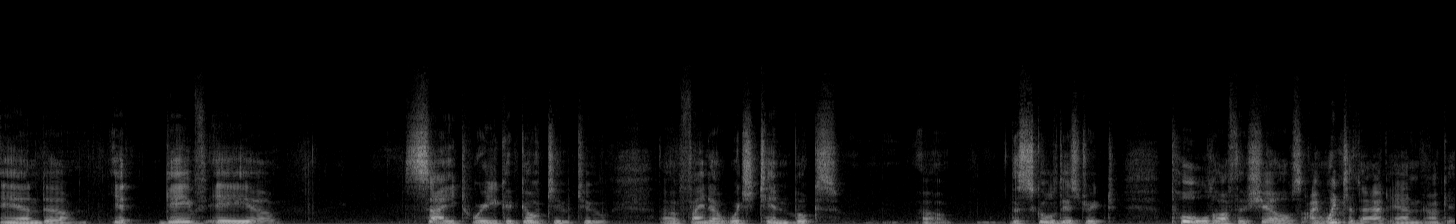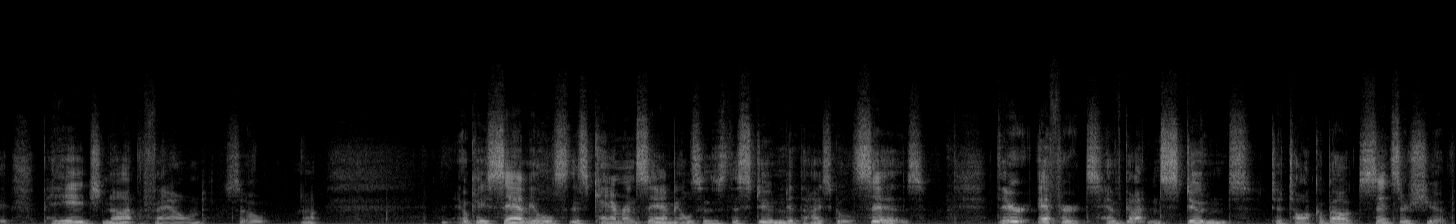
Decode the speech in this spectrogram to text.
And um, it gave a uh, site where you could go to to uh, find out which 10 books uh, the school district pulled off the shelves. I went to that and, okay, page not found. So, uh, Okay, Samuels, this Cameron Samuels, who's the student at the high school, says their efforts have gotten students to talk about censorship.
